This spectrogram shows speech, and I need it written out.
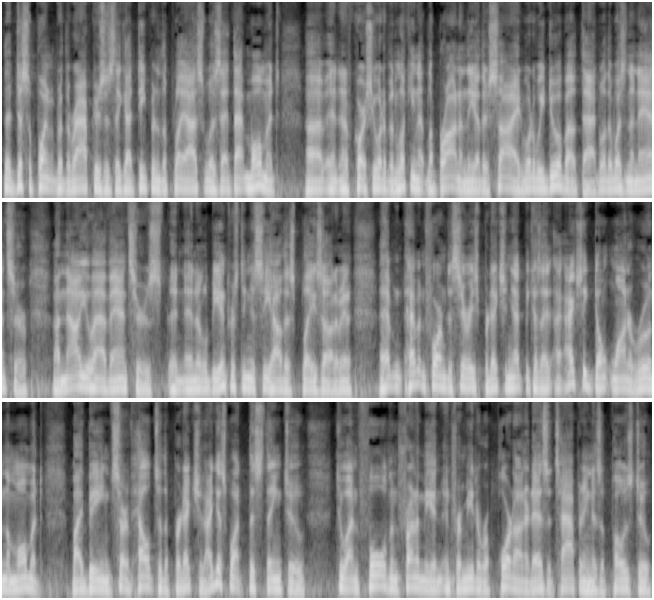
the disappointment with the Raptors as they got deep into the playoffs was at that moment. Uh, and, and, of course you would have been looking at LeBron on the other side. What do we do about that? Well, there wasn't an answer. Uh, now you have answers, and, and it'll be interesting to see how this plays out. I mean, I haven't haven't formed a series prediction yet because I, I actually don't want to ruin the moment by being sort of held to the prediction. I just want this thing to unfold in front of me and, and for me to report on it as it's happening as opposed to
